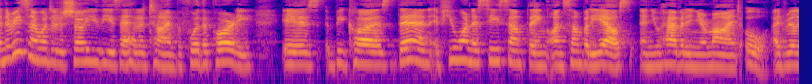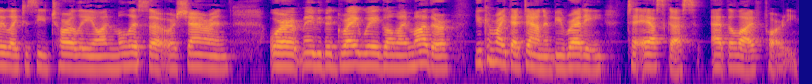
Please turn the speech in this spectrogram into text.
And the reason I wanted to show you these ahead of time before the party is because then if you want to see something on somebody else and you have it in your mind, oh, I'd really like to see Charlie on Melissa or Sharon or maybe the gray wig on my mother, you can write that down and be ready to ask us at the live party.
